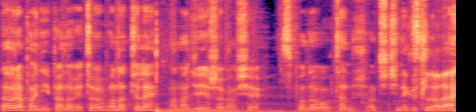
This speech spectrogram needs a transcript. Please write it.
Dobra, panie i panowie, to by było na tyle. Mam nadzieję, że wam się spodobał ten odcinek z Lola.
